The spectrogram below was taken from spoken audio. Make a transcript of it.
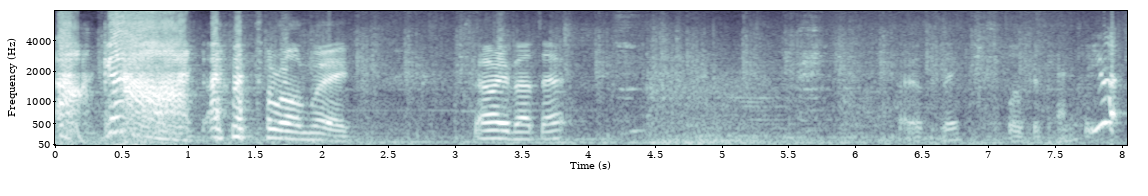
Ah, God! I went the wrong way. Sorry about that. Sorry, that's a explosive you at?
